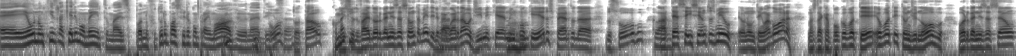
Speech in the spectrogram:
é, eu não quis naquele momento, mas pô, no futuro eu posso vir a comprar um imóvel, né? Tem Pô, essa... total. Como é Isso que- vai da organização também dele. Vai Claro. guardar o Jimmy, que é no Uhum. Coqueiros, perto da, do Sorro, Claro. até 600 mil. Eu não tenho agora, mas daqui a pouco eu vou ter. Eu vou ter. Então, de novo, organização,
